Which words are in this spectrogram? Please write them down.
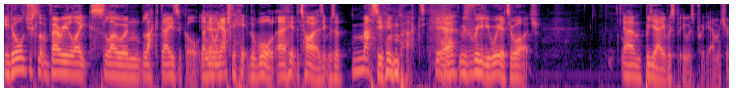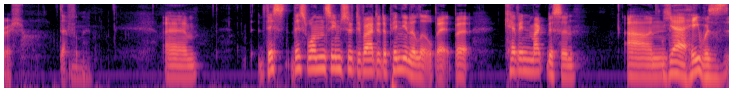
it all just looked very like slow and lackadaisical, and Yeah. then when he actually hit the wall, uh, hit the tires, it was a massive impact. Yeah, It was really weird to watch. Um, but yeah, it was it was pretty amateurish. definitely. Um, this this one seems to have divided opinion a little bit, but Kevin Magnussen and Yeah, he was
